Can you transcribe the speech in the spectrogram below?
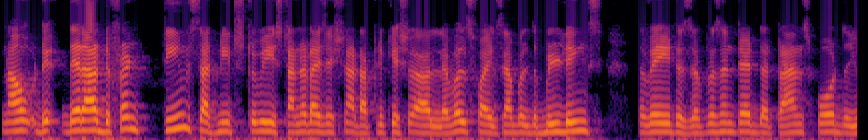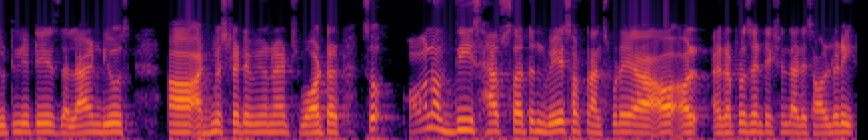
Now there are different themes that needs to be standardization at application uh, levels for example the buildings the way it is represented the transport the utilities the land use uh, administrative units water so all of these have certain ways of transport uh, representation that is already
